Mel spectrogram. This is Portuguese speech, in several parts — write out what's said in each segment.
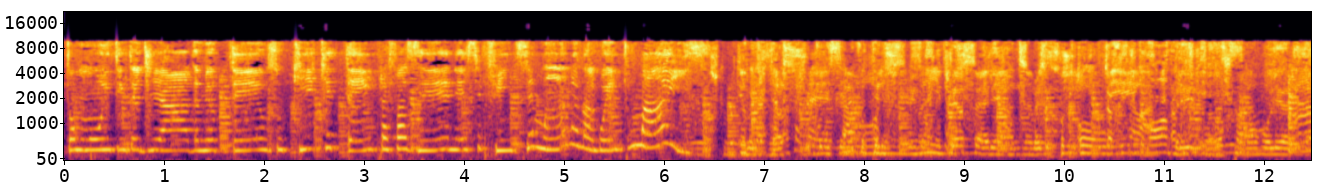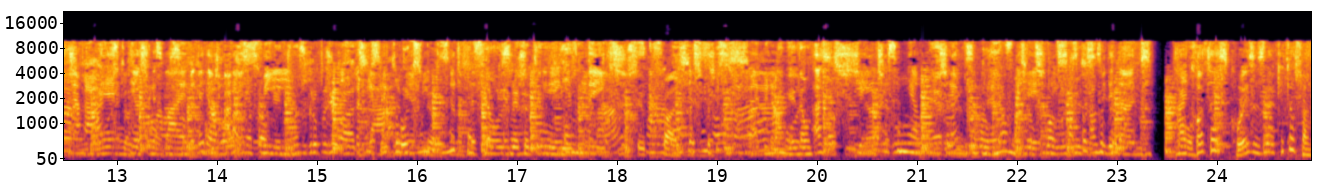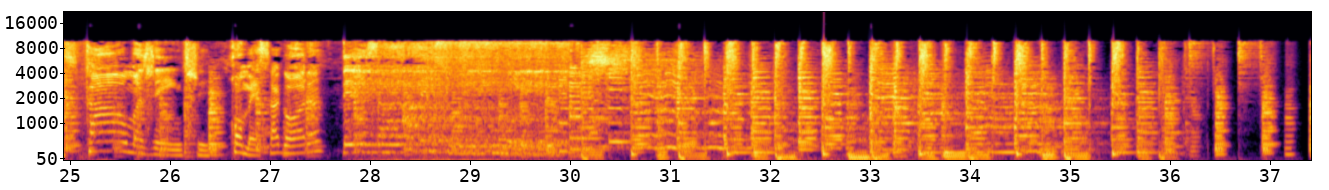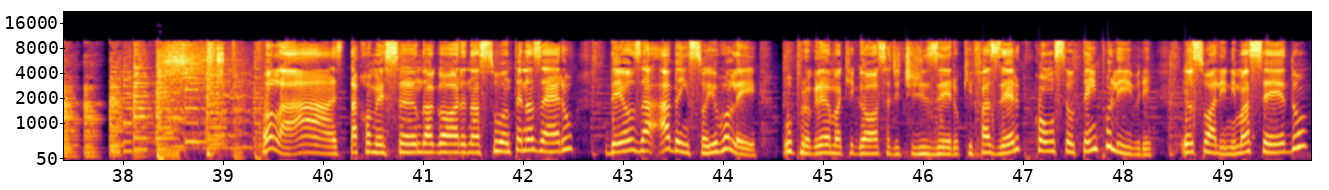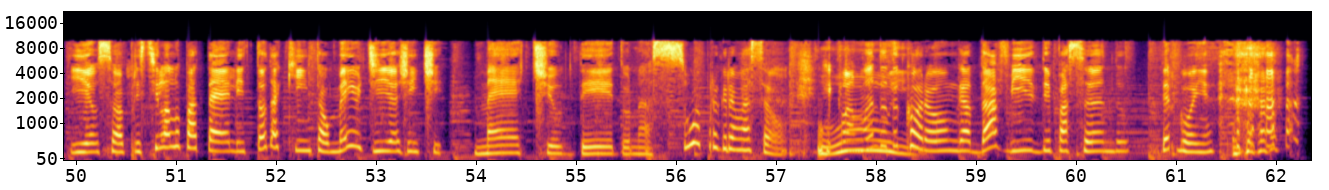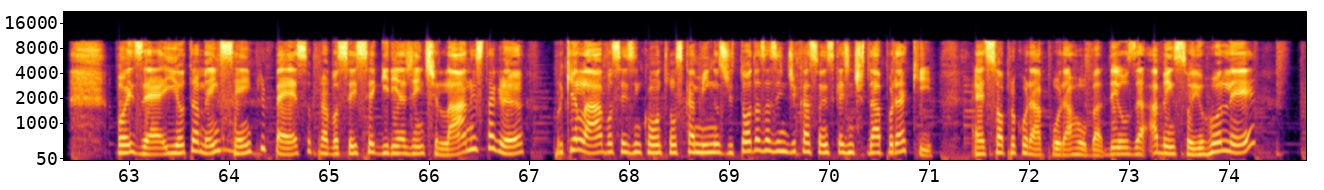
tô muito entediada, meu Deus, o que que tem pra fazer nesse fim de semana? Eu não aguento mais. Acho que eu vou terminar aquela série, sabe? Eu vi a série antes, mas eu tô tomar uma break, vamos tomar um rolê ali na Uns grupos de WhatsApp, todos meus. Então, os meus eu tenho um, não sei o que faz. Gente, essa minha loja realmente tem muitas possibilidades. Ai, quantas coisas, né? O que, que eu faço? Calma, gente. Começa agora. Olá, está começando agora na sua Antena Zero. Deus abençoe o rolê. O programa que gosta de te dizer o que fazer com o seu tempo livre. Eu sou a Aline Macedo. E eu sou a Priscila Lupatelli. Toda quinta ao meio-dia a gente mete o dedo na sua programação. Reclamando Ui. do coronga, da vida e passando vergonha. Pois é, e eu também sempre peço para vocês seguirem a gente lá no Instagram, porque lá vocês encontram os caminhos de todas as indicações que a gente dá por aqui. É só procurar por arroba deusa abençoe o rolê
